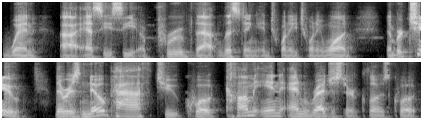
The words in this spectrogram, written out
when uh, SEC approved that listing in 2021. Number two, there is no path to, quote, come in and register, close quote.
